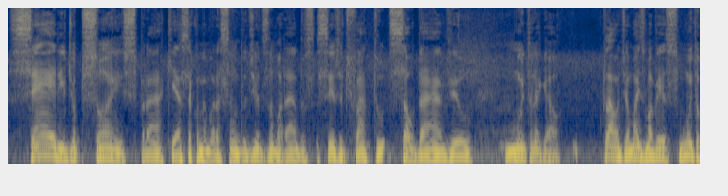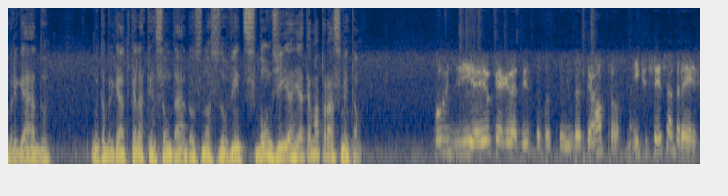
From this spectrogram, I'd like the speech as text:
série de opções para que essa comemoração do Dia dos Namorados seja de fato saudável, muito legal. Cláudia, mais uma vez, muito obrigado. Muito obrigado pela atenção dada aos nossos ouvintes. Bom dia e até uma próxima, então. Bom dia, eu que agradeço a vocês. Até uma próxima. E que seja breve.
